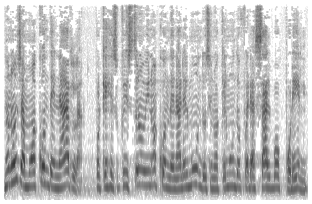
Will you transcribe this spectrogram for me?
No nos llamó a condenarla, porque Jesucristo no vino a condenar el mundo, sino a que el mundo fuera salvo por él.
